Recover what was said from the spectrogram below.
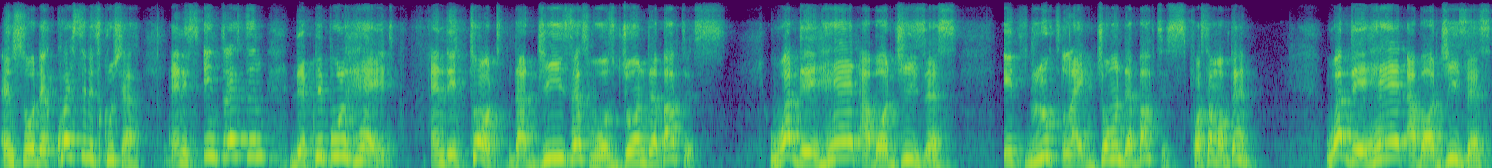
And so the question is crucial. And it's interesting, the people heard and they thought that Jesus was John the Baptist. What they heard about Jesus, it looked like John the Baptist for some of them. What they heard about Jesus,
